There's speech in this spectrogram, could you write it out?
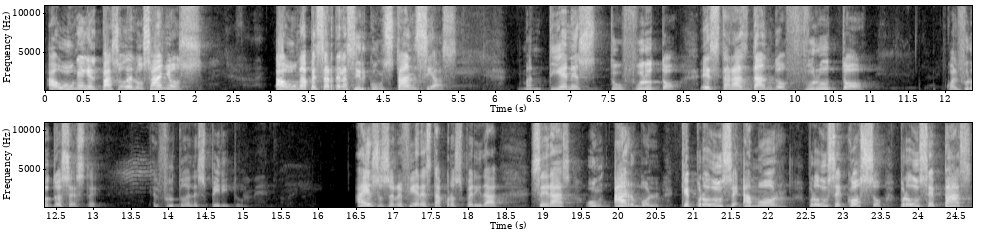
aún en el paso de los años, aún a pesar de las circunstancias, mantienes tu fruto, estarás dando fruto. ¿Cuál fruto es este? el fruto del Espíritu. A eso se refiere esta prosperidad. Serás un árbol que produce amor, produce gozo, produce paz,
